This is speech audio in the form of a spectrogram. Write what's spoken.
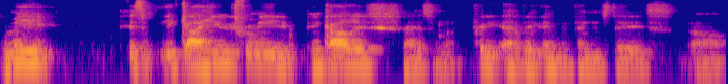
For me, it's it got huge for me in college. I had some pretty epic Independence Days. Um,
